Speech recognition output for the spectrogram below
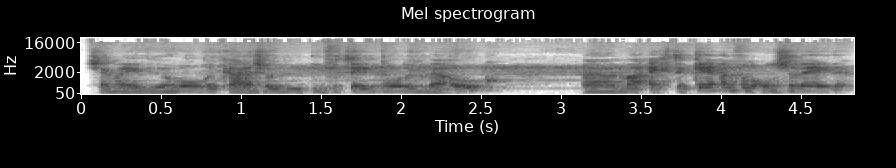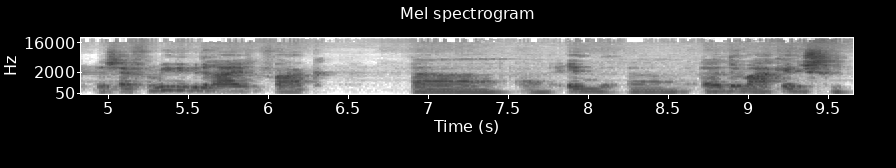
zeg maar even de horeca en zo, die, die vertegenwoordigen wij ook. maar echt de kern van onze leden, dat zijn familiebedrijven vaak in de maakindustrie.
